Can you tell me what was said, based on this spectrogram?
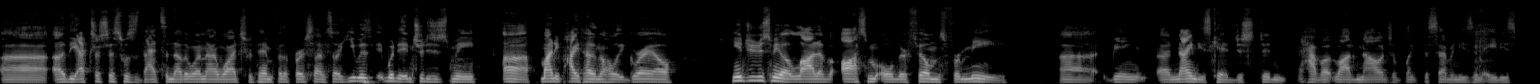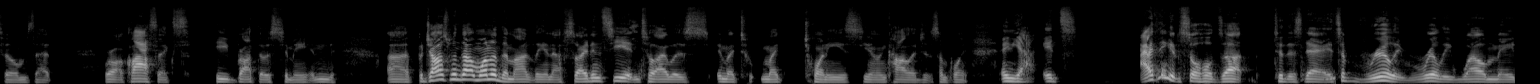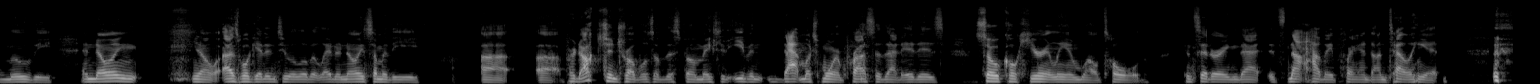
Uh, uh, The Exorcist was that's another one I watched with him for the first time. So he was would introduce me uh Monty Python and the Holy Grail. He introduced me to a lot of awesome older films for me. Uh, being a 90s kid, just didn't have a lot of knowledge of like the 70s and 80s films that were all classics. He brought those to me, and uh, but Jaws was not one of them, oddly enough. So I didn't see it until I was in my tw- my 20s, you know, in college at some point. And yeah, it's I think it still holds up to this day. It's a really, really well made movie. And knowing, you know, as we'll get into a little bit later, knowing some of the uh, uh, production troubles of this film makes it even that much more impressive that it is so coherently and well told, considering that it's not how they planned on telling it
